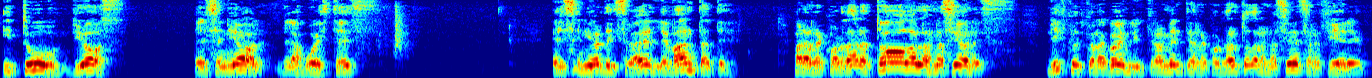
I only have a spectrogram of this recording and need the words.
Y tú, Dios, el Señor de las huestes, el Señor de Israel, levántate para recordar a todas las naciones. Lifkut Kolagoim, literalmente recordar todas las naciones, se refiere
